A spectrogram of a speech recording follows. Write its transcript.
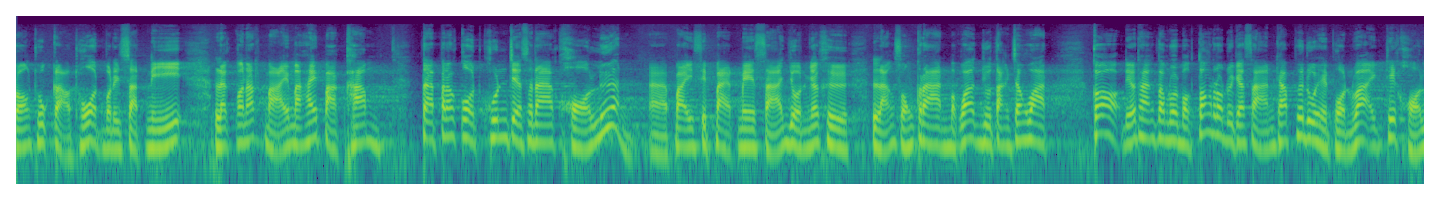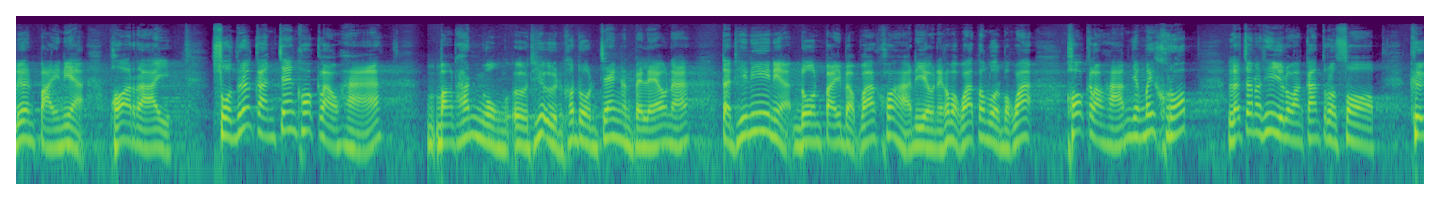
ร้องทุกข์กล่าวโทษบริษัทนี้ และก็นัดหมายมาให้ปากคำ แต่ปรากฏคุณเจษดาขอเลื่อนอไป 18 เมษายนก็คือหลังสงกรานต์บอกว่าอยู่ต่างจังหวัด ก็เดี๋ยวทางตำรวจบอกต้องรอดูเอกสารครับเพื่อดูเหตุผลว่าที่ขอเลื่อนไปเนี่ยเพราะอะไร ส่วนเรื่องการแจ้งข้อกล่าวหา บางท่านงงเออที่อื่นเขาโดนแจ้งกันไปแล้วนะ แต่ที่นี่เนี่ยโดนไปแบบว่าข้อหาเดียวเนี่ยเขาบอกว่าตำรวจบอกว่าข้อกล่าวหายังไม่ครบ และเจ้าหน้าที่อยู่ระหว่างการตรวจสอบ คือ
